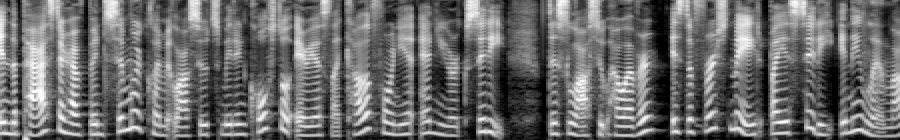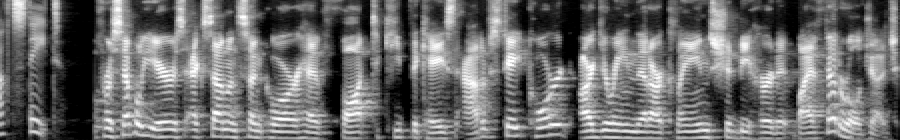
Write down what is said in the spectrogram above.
In the past, there have been similar climate lawsuits made in coastal areas like California and New York City. This lawsuit, however, is the first made by a city in a landlocked state. For several years, Exxon and Suncor have fought to keep the case out of state court, arguing that our claims should be heard by a federal judge.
